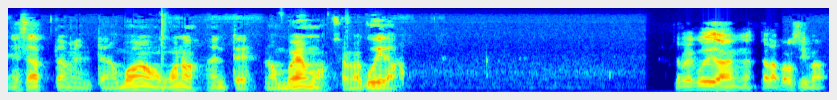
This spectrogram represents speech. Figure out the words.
Exactamente. Bueno, bueno, gente, nos vemos. Se me cuidan. Se me cuidan. Hasta la próxima.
